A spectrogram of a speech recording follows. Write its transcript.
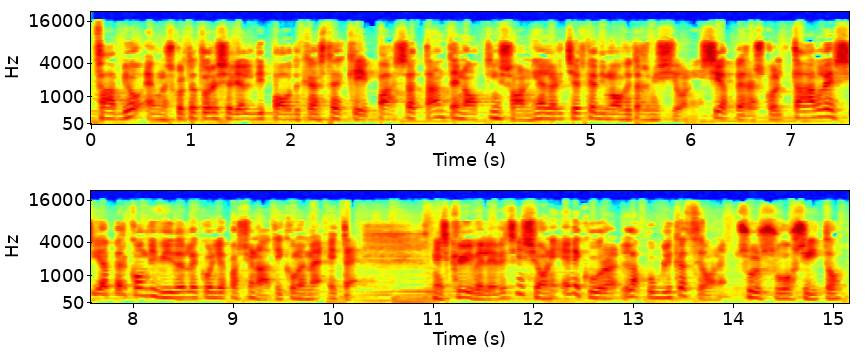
Fabio è un ascoltatore seriale di podcast che passa tante notti insonni alla ricerca di nuove trasmissioni, sia per ascoltarle sia per condividerle con gli appassionati come me e te. Ne scrive le recensioni e ne cura la pubblicazione sul suo sito.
